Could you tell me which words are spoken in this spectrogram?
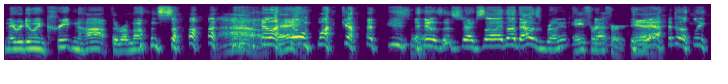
and they were doing Cretin Hop, the Ramones song. Wow, like, oh my god, so, it was a stretch. So I thought that was brilliant. A for effort. Yeah, yeah totally.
